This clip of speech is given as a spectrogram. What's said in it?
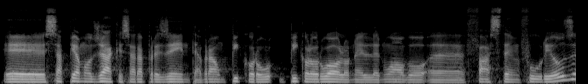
eh, sappiamo già che sarà presente, avrà un piccolo, piccolo ruolo nel nuovo eh, Fast and Furious,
